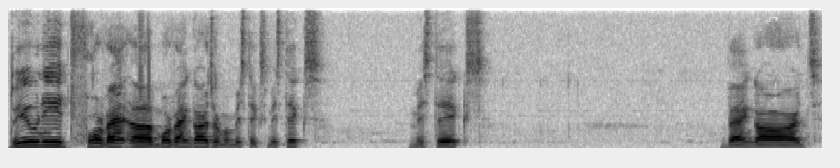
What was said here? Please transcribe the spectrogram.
Do you need four van uh, more vanguards or more mystics? Mystics, mystics, vanguards,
